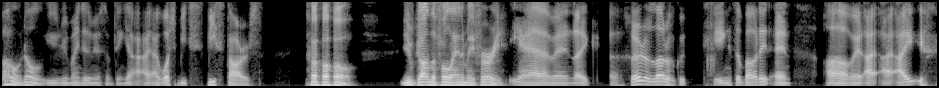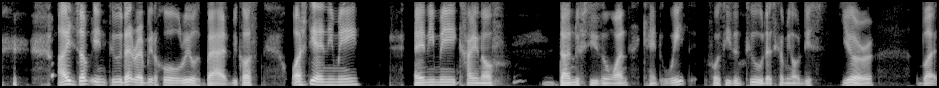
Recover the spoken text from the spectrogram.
Oh no, you reminded me of something. Yeah, I, I watched Beast Beastars. Oh, you've gone the full anime furry. Yeah, man. Like I heard a lot of good things about it, and oh man, I I I, I jumped into that rabbit hole real bad because watch the anime, anime kind of done with season one. Can't wait for season two that's coming out this year. But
